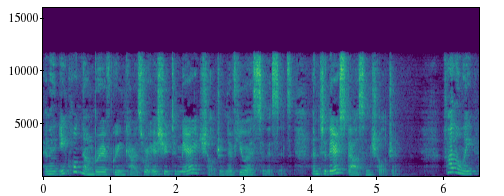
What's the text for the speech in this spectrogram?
and an equal number of green cards were issued to married children of U.S. citizens and to their spouse and children. Finally,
